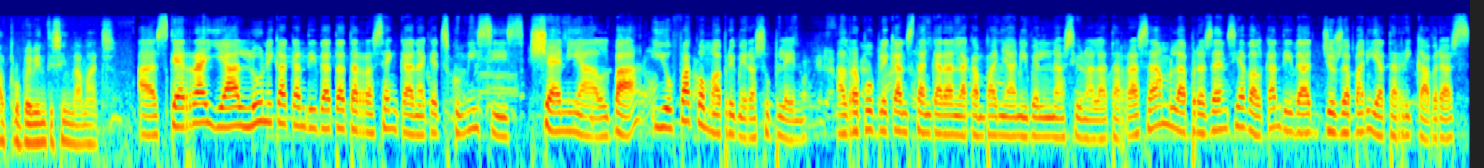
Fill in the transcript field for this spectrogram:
el proper 25 de maig. A Esquerra hi ha l'única candidata terrassenca en aquests comicis, Xènia Albà, i ho fa com a primera suplent. Els republicans tancaran la campanya a nivell nacional a Terrassa amb la presència del candidat Josep Maria Terricabres.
